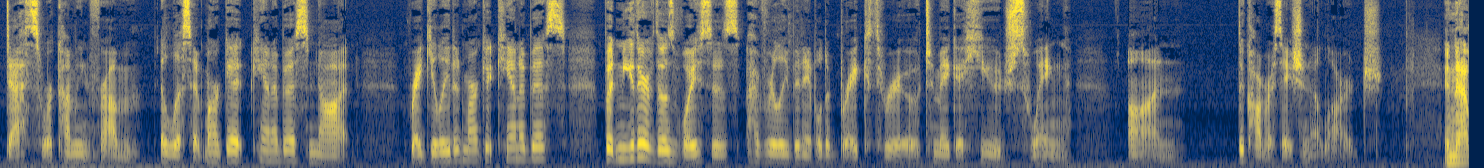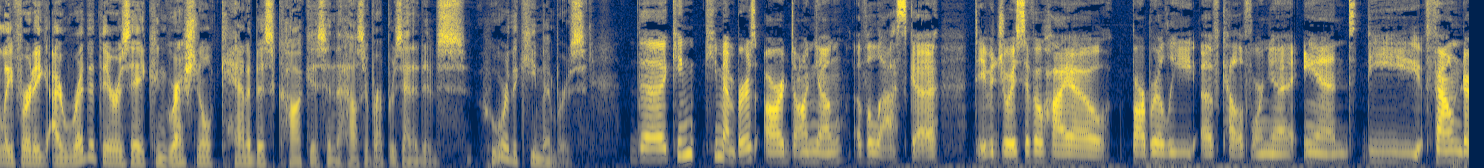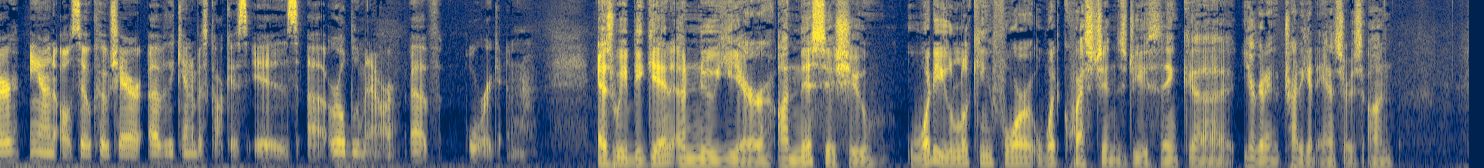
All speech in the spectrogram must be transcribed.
deaths were coming from illicit market cannabis, not regulated market cannabis. But neither of those voices have really been able to break through to make a huge swing on the conversation at large. And Natalie Fertig, I read that there is a congressional cannabis caucus in the House of Representatives. Who are the key members? The key, key members are Don Young of Alaska, David Joyce of Ohio, Barbara Lee of California, and the founder and also co chair of the Cannabis Caucus is uh, Earl Blumenauer of Oregon. As we begin a new year on this issue, what are you looking for? What questions do you think uh, you're going to try to get answers on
